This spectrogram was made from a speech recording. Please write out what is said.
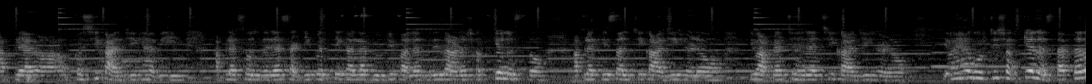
आपल्या कशी काळजी घ्यावी आपल्या सौंदर्यासाठी प्रत्येकाला ब्युटी पार्लरमध्ये जाणं शक्य नसतं. आपल्या केसांची काळजी घेणं किंवा आपल्या चेहऱ्याची काळजी घेणं. किंवा ह्या गोष्टी शक्य नसतात तर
